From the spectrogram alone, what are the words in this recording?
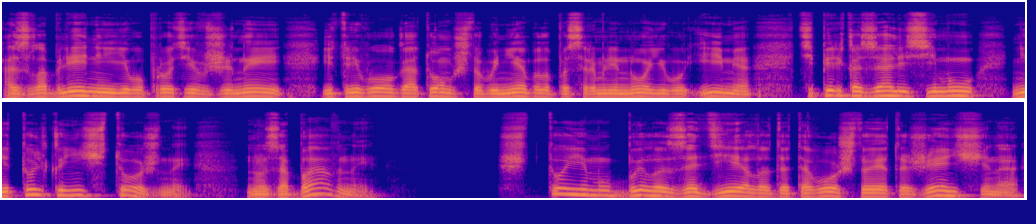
Озлобление его против жены и тревога о том, чтобы не было посрамлено его имя, теперь казались ему не только ничтожны, но забавны. Что ему было за дело до того, что эта женщина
